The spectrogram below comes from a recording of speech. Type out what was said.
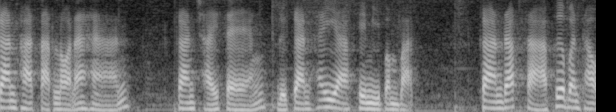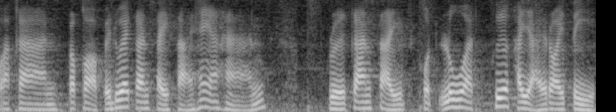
การผ่าตัดหลอดอาหาร การฉายแสง หรือการให้ยาเคมีบำบัด การรักษาเพื่อบรรเทาอาการประกอบไปด้วยการใส่สายให้อาหาร หรือการใส่กดลวดเพื่อขยายรอยตีบ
